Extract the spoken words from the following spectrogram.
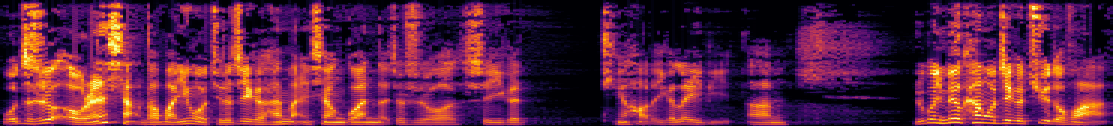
我只是偶然想到吧，因为我觉得这个还蛮相关的，就是说是一个。挺好的一个类比啊！如果你没有看过这个剧的话，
